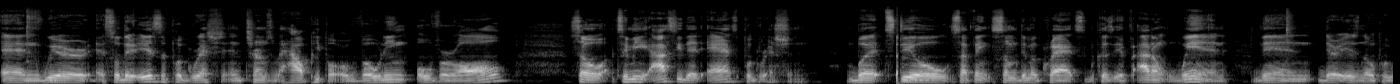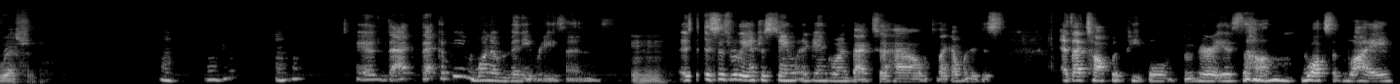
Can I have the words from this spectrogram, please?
and we're so there is a progression in terms of how people are voting overall. So to me, I see that as progression, but still, so I think some Democrats because if I don't win, then there is no progression. Mm-hmm. Mm-hmm. Yeah, that that could be one of many reasons. Mm-hmm. It's, it's just really interesting. Again, going back to how, like, I wanted this as I talk with people from various um, walks of life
